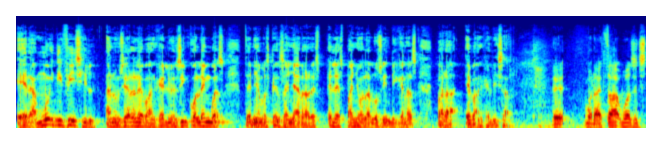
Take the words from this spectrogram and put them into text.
era muy difícil anunciar el Evangelio en cinco lenguas, teníamos que enseñar el español a los indígenas para evangelizar. Uh, what I thought was it's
